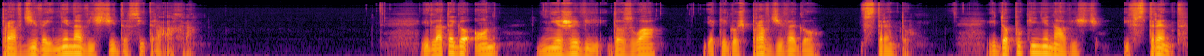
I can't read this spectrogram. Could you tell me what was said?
prawdziwej nienawiści do Sitra Achra. I dlatego on nie żywi do zła jakiegoś prawdziwego wstrętu. I dopóki nienawiść i wstręt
